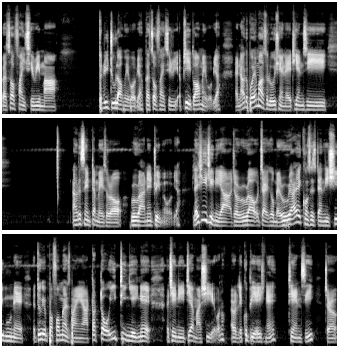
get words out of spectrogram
best of 5 series မှာ32လောက်ပဲပေါ့ဗျာ best of 5 series အပြည့်သွားမယ်ပေါ့ဗျာအဲနောက်တစ်ပွဲမှာဆိုလို့ရှိရင်လေ TNC နောက်တစ်ဆင့်တက်မယ်ဆိုတော့ Rura နဲ့တွေ့မှာပေါ့ဗျာလက်ရှိအချိန်တွေကကျွန်တော် Rura ကိုအကြိုက်ဆုံးပဲ Rura ရဲ့ consistency ရှိမှုနဲ့သူ့ရဲ့ performance ဘိုင်းကတော်တော်ကြီးတည်ငြိမ်တဲ့အခြေအနေတရက်မှာရှိရပေါ့နော်အဲ့တော့ liquid pH နဲ့ TNC ကျွန်တော်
